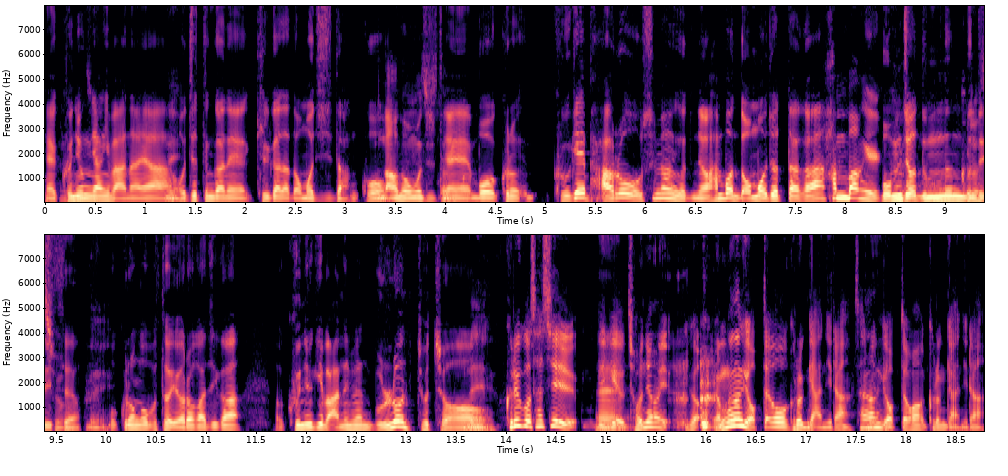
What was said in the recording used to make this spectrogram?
네, 근육량이 많아야 네. 어쨌든 간에 길 가다 넘어지지도 않고 나 넘어지지도 않고. 네, 뭐 그런 그게 바로 수명이거든요. 한번 넘어졌다가 한 방에 몸져 눕는 분들 그렇죠. 있어요. 네. 뭐 그런 것부터 여러 가지가 어, 근육이 많으면 물론 좋죠. 네. 그리고 사실 이게 네. 전혀 영향이 없다고 그런 게 아니라 상한 게 네. 없다고 그런 게 아니라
